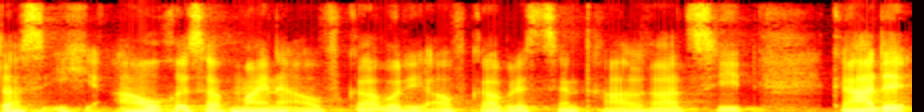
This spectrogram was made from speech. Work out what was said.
dass ich auch es auf meine Aufgabe, die Aufgabe des Zentralrats sieht, gerade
